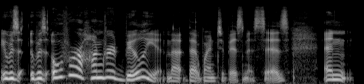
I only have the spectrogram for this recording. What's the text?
It was it was over a hundred billion that that went to businesses. And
